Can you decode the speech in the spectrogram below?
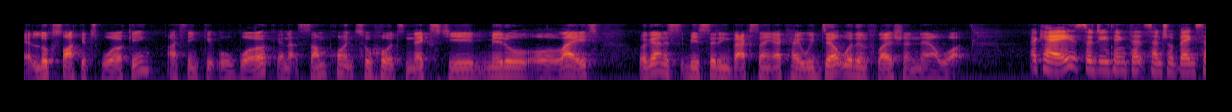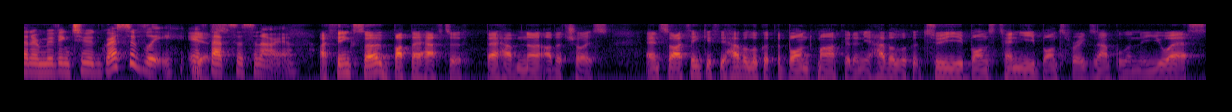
It looks like it's working. I think it will work. And at some point towards next year, middle or late, we're going to be sitting back saying, okay, we dealt with inflation, now what? Okay, so do you think that central banks then are moving too aggressively if yes. that's the scenario? I think so, but they have to. They have no other choice. And so I think if you have a look at the bond market and you have a look at two-year bonds, 10-year bonds, for example, in the US,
